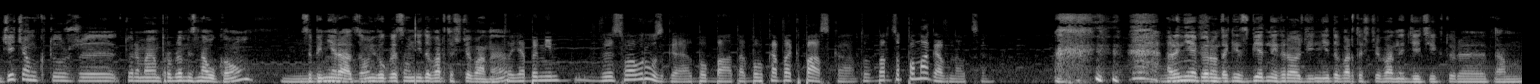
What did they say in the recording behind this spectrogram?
dzieciom, którzy, które mają problemy z nauką, sobie nie radzą i w ogóle są niedowartościowane. To ja bym im wysłał rózgę, albo bat, albo kawałek paska. To bardzo pomaga w nauce. Ale nie biorą takie z biednych rodzin, niedowartościowane dzieci, które tam.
